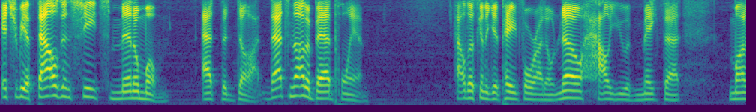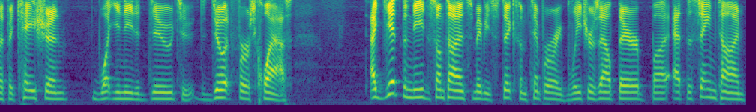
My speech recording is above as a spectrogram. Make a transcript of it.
it should be a thousand seats minimum at the dot. That's not a bad plan. How that's going to get paid for, I don't know. How you would make that modification, what you need to do to, to do it first class. I get the need sometimes to maybe stick some temporary bleachers out there, but at the same time,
